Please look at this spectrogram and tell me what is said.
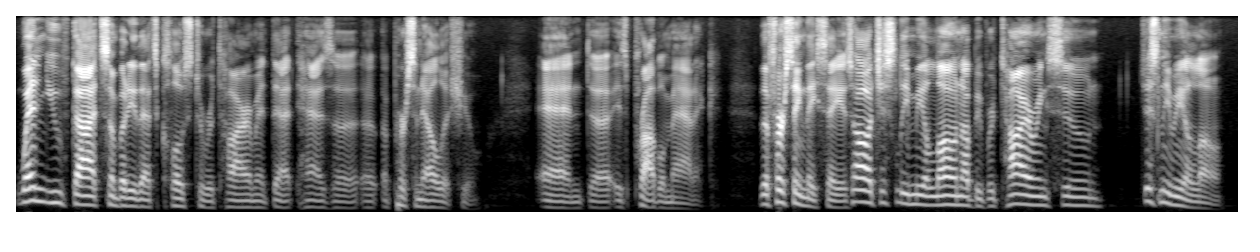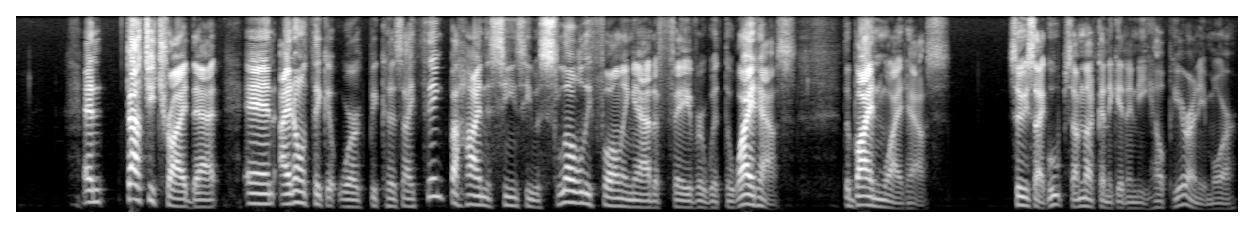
when you've got somebody that's close to retirement that has a, a personnel issue and uh, is problematic, the first thing they say is, oh, just leave me alone. I'll be retiring soon. Just leave me alone. And Fauci tried that, and I don't think it worked because I think behind the scenes he was slowly falling out of favor with the White House, the Biden White House. So he's like, oops, I'm not going to get any help here anymore.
